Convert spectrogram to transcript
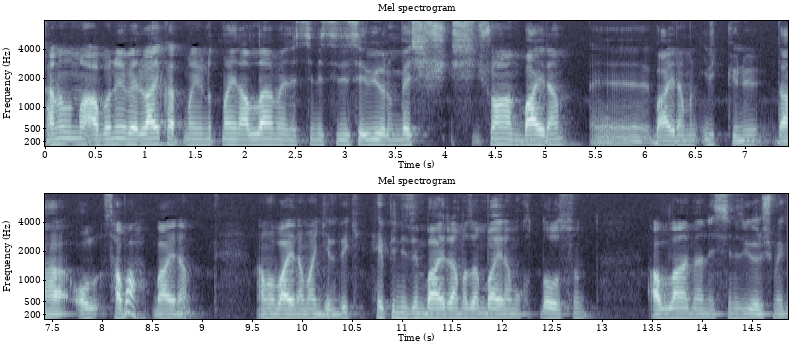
Kanalıma abone ve like atmayı unutmayın. Allah'a emanetsiniz. Sizi seviyorum ve şu an bayram. Ee, bayramın ilk günü. Daha ol, sabah bayram. Ama bayrama girdik. Hepinizin bayram Ramazan bayramı kutlu olsun. Allah'a emanetsiniz. Görüşmek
